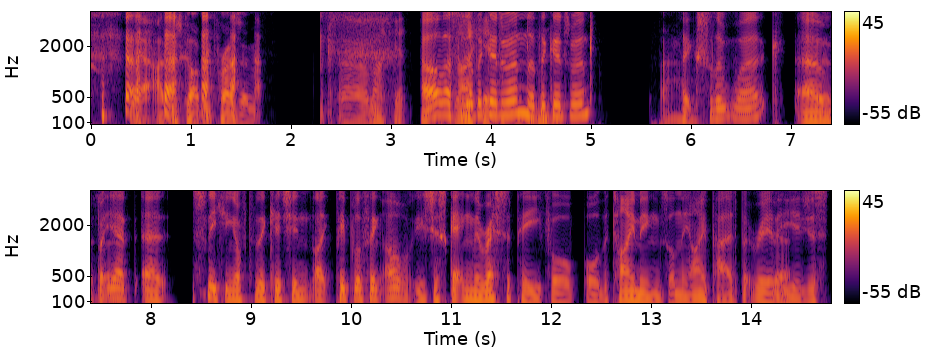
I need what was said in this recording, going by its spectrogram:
yeah, I've just got to be present. Um, like it. oh, that's Like another it. good one. Another good one. uh, Excellent work. Um, but yeah, uh, sneaking off to the kitchen, like people think, oh, he's just getting the recipe for or the timings on the iPad, but really Yeah. you're just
